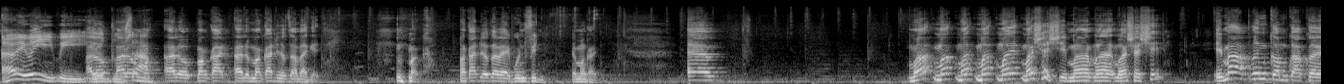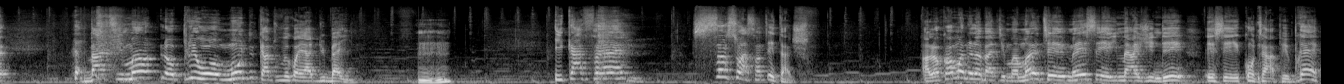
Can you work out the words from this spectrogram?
Ah oui, oui, oui, Alors, tout alors, ça. alors, chercher. Et moi, apprendre comme quoi que bâtiment le plus haut au monde qu'a trouvé quoi, il y a Dubaï. Il a fait 160 étages. Alors, comment dans le bâtiment, mais c'est imaginer et c'est compter à peu près.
